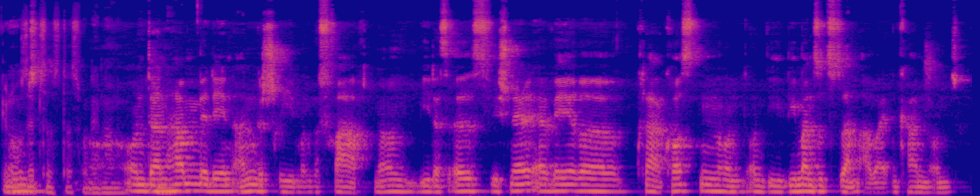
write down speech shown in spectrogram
Genau, Und- das, das war der Name. Und dann haben wir den angeschrieben und gefragt, ne, wie das ist, wie schnell er wäre, klar, Kosten und, und wie, wie man so zusammenarbeiten kann. Und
